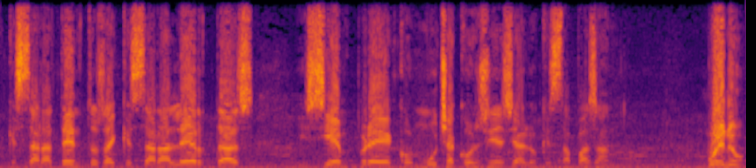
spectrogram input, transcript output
hay que estar atentos, hay que estar alertas y siempre con mucha conciencia de lo que está pasando. Bueno,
